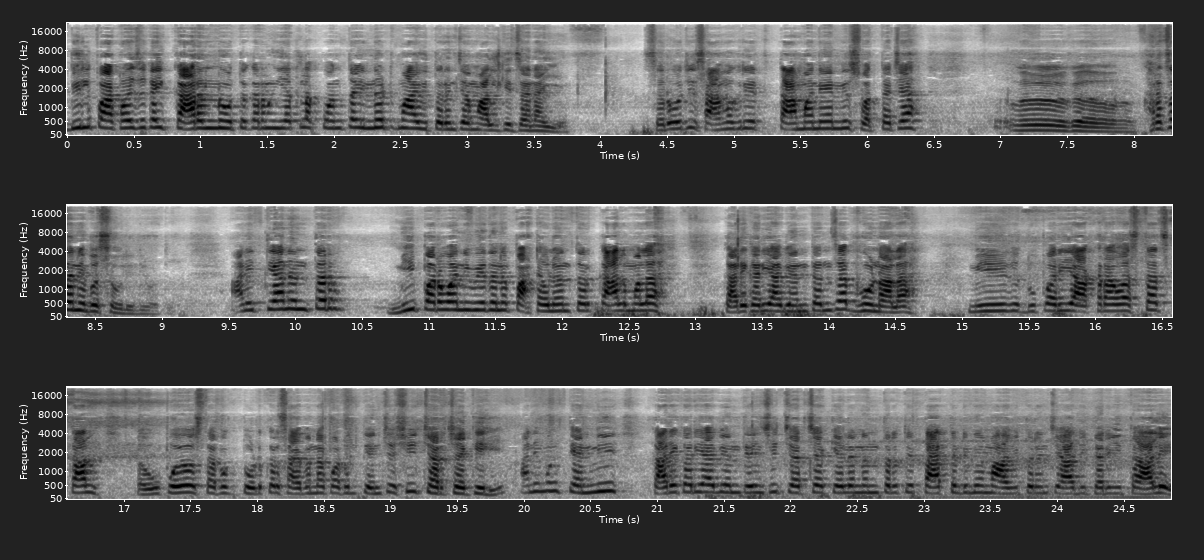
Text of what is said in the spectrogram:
बिल पाठवायचं काही कारण नव्हतं कारण यातला कोणताही नट महावितरणच्या मालकीचा नाही आहे सर्व जी सामग्री तामाने यांनी स्वतःच्या खर्चाने बसवलेली होती. आणि त्यानंतर मी परवा निवेदनं पाठवल्यानंतर काल मला कार्यकारी अभियंत्यांचा फोन आला. मी दुपारी अकरा वाजताच काल उपव्यवस्थापक तोडकर साहेबांना पाठवून त्यांच्याशी चर्चा केली. आणि मग त्यांनी कार्यकारी अभियंत्यांशी चर्चा केल्यानंतर ते तातडीने महावितरणचे अधिकारी इथं आले.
